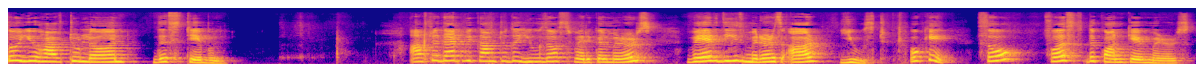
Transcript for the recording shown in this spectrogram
so you have to learn this table after that we come to the use of spherical mirrors where these mirrors are used. Okay, so first the concave mirrors.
